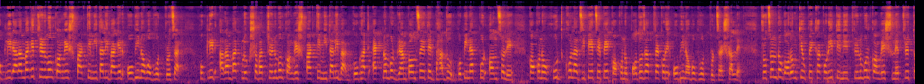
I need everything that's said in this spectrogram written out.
হুগলির আরামবাগের তৃণমূল কংগ্রেস প্রার্থী মিতালি বাগের অভিনব ভোট প্রচার। হুগলির আরামবাগ লোকসভার তৃণমূল কংগ্রেস প্রার্থী মিতালি বাগ গোঘাট এক নম্বর গ্রাম পঞ্চায়েতের ভাদুর গোপীনাথপুর অঞ্চলে কখনো হুড খোলা জিপে চেপে, কখনো পদযাত্রা করে অভিনব ভোট প্রচার সারলেন। প্রচণ্ড গরমকে উপেক্ষা করে তিনি তৃণমূল কংগ্রেস নেতৃত্ব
